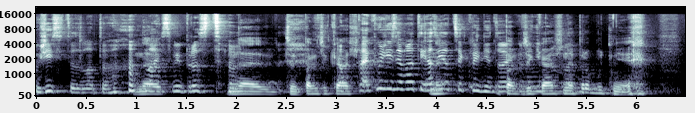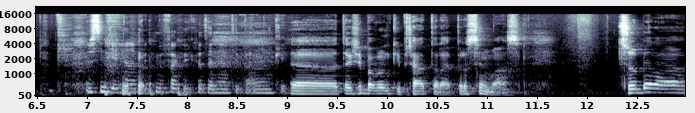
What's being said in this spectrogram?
užij si to zlato, Ne. máš svůj prostor. Ne, ty pak říkáš, Tak můžeš zavolat ty Aziatce klidně, to pak jako říkáš neprobutně. Prosím tě, hele, pojďme fakt jako tady na ty pavlnky. Eh, takže bavlnky, přátelé, prosím vás. Co, byla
